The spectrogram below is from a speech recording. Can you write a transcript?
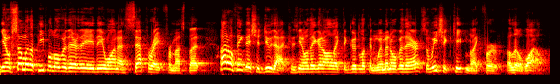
you know, some of the people over there, they, they want to separate from us, but I don't think they should do that because, you know, they got all like the good looking women over there, so we should keep them like for a little while.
